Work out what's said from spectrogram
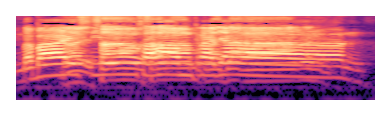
Bye bye. Bye. See you. Salam- Salam, salam kerajaan. kerajaan.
